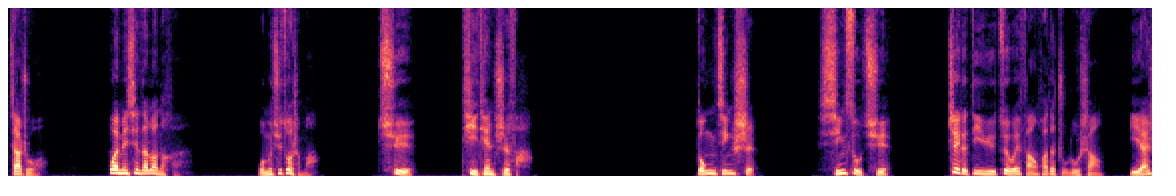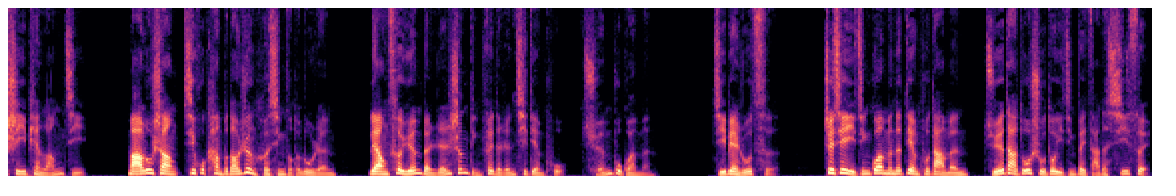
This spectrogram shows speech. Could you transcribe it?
家主，外面现在乱得很，我们去做什么？去替天执法。东京市新宿区，这个地域最为繁华的主路上，已然是一片狼藉，马路上几乎看不到任何行走的路人。两侧原本人声鼎沸的人气店铺全部关门，即便如此，这些已经关门的店铺大门绝大多数都已经被砸得稀碎。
